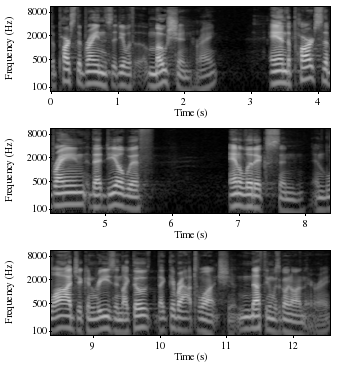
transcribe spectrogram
the parts of the brains that deal with emotion, right? And the parts of the brain that deal with analytics and, and logic and reason, like those, like they were out to lunch. You know, nothing was going on there, right?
